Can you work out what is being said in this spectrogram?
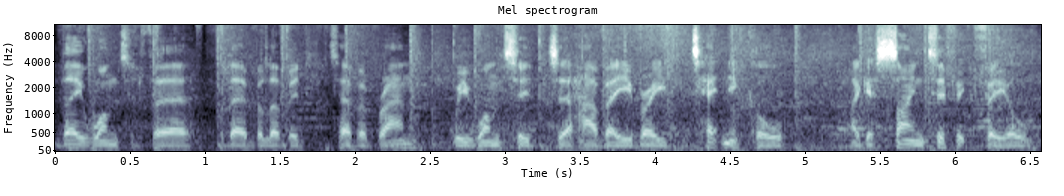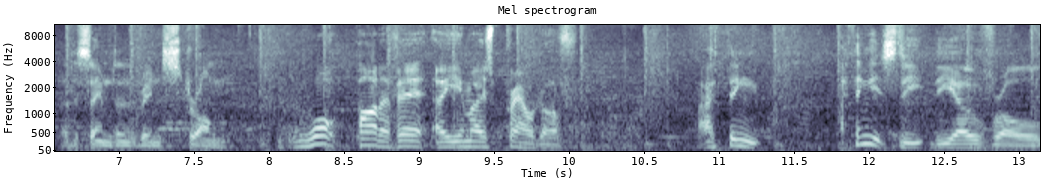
they wanted for, for their beloved Tevva brand. We wanted to have a very technical, I guess, scientific feel at the same time as being strong. What part of it are you most proud of? I think I think it's the, the overall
